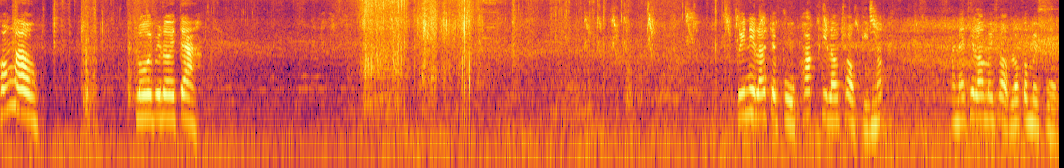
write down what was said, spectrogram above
ของเราโรยไปเลยจ้ะปีนี้เราจะปลูกพักที่เราชอบกินเนาะอันไหนที่เราไม่ชอบเราก็ไม่ปลูก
